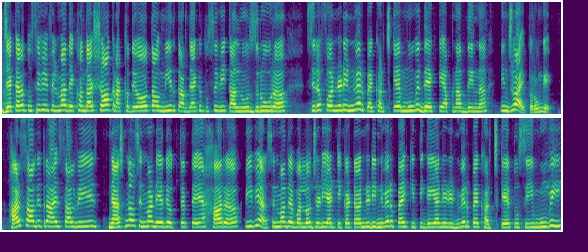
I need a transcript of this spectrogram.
ਜੇਕਰ ਤੁਸੀਂ ਵੀ ਫਿਲਮਾਂ ਦੇਖਣ ਦਾ ਸ਼ੌਂਕ ਰੱਖਦੇ ਹੋ, ਤਾਂ ਉਮੀਦ ਕਰਦੇ ਹਾਂ ਕਿ ਤੁਸੀਂ ਵੀ ਕੱਲ ਨੂੰ ਜ਼ਰੂਰ ਸਿਰਫ 99 ਰੁਪਏ ਖਰਚ ਕੇ ਮੂਵੀ ਦੇਖ ਕੇ ਆਪਣਾ ਦਿਨ ਇੰਜੋਏ ਕਰੋਗੇ। ਹਰ ਸਾਲ ਦੀ ਤਰ੍ਹਾਂ ਇਸ ਸਾਲ ਵੀ ਨੈਸ਼ਨਲ ਸਿਨੇਮਾ ਡੇ ਦੇ ਉੱਤੇ ਤੇ ਹਰ ਪੀਵੀਆਰ ਸਿਨੇਮਾ ਦੇ ਵੱਲੋਂ ਜਿਹੜੀ ਹੈ ਟਿਕਟ 99 ਰੁਪਏ ਕੀਤੀ ਗਈ ਹੈ 99 ਰੁਪਏ ਖਰਚ ਕੇ ਤੁਸੀਂ ਮੂਵੀ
